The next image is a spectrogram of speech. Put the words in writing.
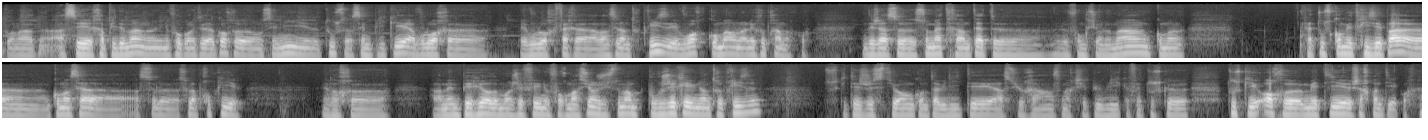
qu'on a assez rapidement, une fois qu'on était d'accord, on s'est mis tous à s'impliquer, à vouloir, euh, vouloir faire avancer l'entreprise et voir comment on allait reprendre. Déjà se, mettre en tête euh, le fonctionnement, tout ce qu'on ne maîtrisait pas, euh, commencer à, se l'approprier. Alors, euh, à la même période, moi j'ai fait une formation justement pour gérer une entreprise, tout ce qui était gestion, comptabilité, assurance, marché public, enfin, tout, ce que, tout ce qui est hors euh, métier charpentier. Quoi.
